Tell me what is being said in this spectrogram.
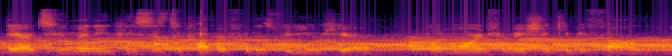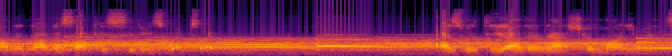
There are too many pieces to cover for this video here, but more information can be found on the Nagasaki City's website. As with the other national monuments,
